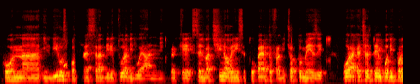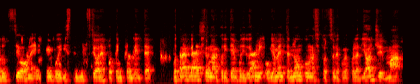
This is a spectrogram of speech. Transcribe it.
con uh, il virus possa essere addirittura di due anni, perché se il vaccino venisse scoperto fra 18 mesi, ora che c'è il tempo di produzione, il tempo di distribuzione potenzialmente potrebbe essere un arco di tempo di due anni, ovviamente non con una situazione come quella di oggi, ma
